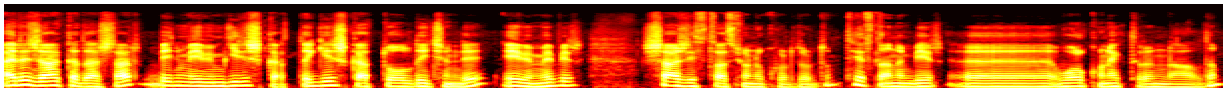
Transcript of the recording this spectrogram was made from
Ayrıca arkadaşlar benim evim giriş katta. Giriş katta olduğu için de evime bir şarj istasyonu kurdurdum. Tesla'nın bir e, wall connector'ını aldım.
